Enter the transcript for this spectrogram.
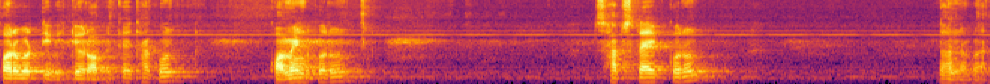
পরবর্তী ভিডিওর অপেক্ষায় থাকুন কমেন্ট করুন সাবস্ক্রাইব করুন। ধন্যবাদ।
